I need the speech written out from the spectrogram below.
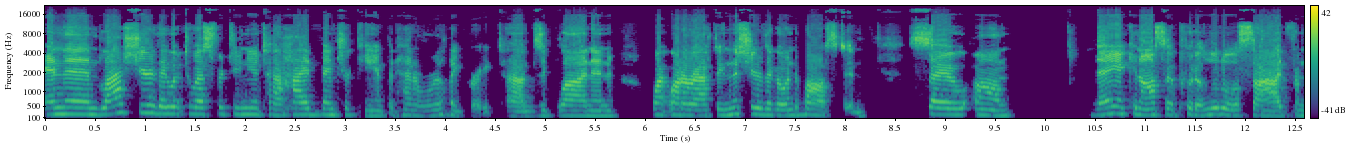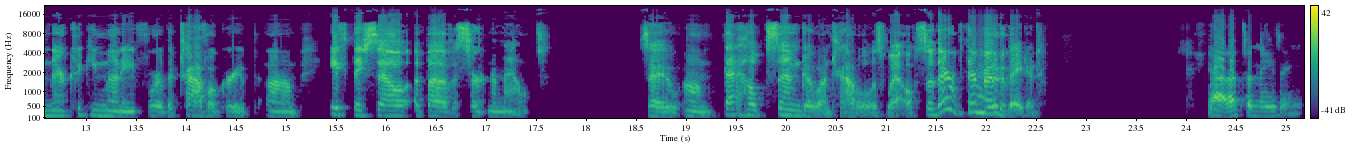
And then last year, they went to West Virginia to a high adventure camp and had a really great time zip and whitewater rafting. This year, they're going to Boston. So um, they can also put a little aside from their cookie money for the travel group um, if they sell above a certain amount. So um, that helps them go on travel as well. So they're they're motivated. Yeah, that's amazing.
